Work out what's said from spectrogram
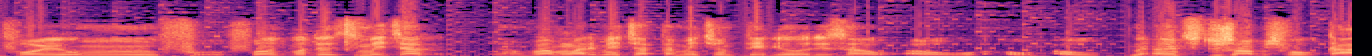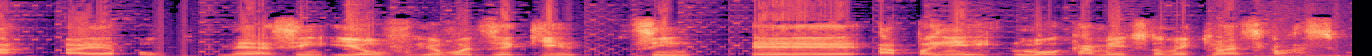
foi um. fo- Foi um dos modelos imediatos. imediatamente anteriores ao, ao, ao- ao- Antes dos jobs voltar à Apple, né? Assim, e eu, eu vou dizer que, sim, é, apanhei loucamente no macOS clássico.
